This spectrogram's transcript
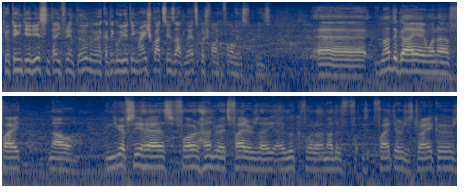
que eu tenho interesse em estar enfrentando, né? A categoria tem mais de 400 atletas, pode falar que eu falo o resto. É. Uh, not the guy I wanna fight now. In UFC has 400 fighters. I, I look for another fighters, strikers.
